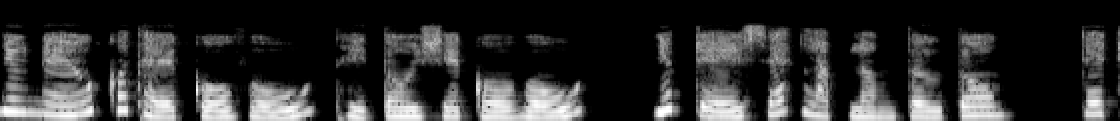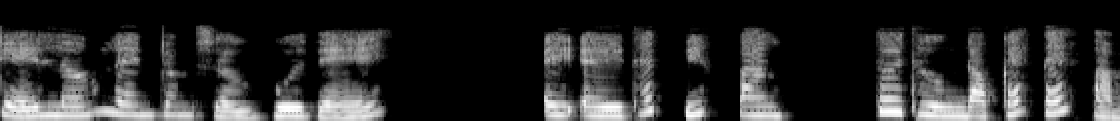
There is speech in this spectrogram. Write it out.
nhưng nếu có thể cổ vũ thì tôi sẽ cổ vũ, giúp trẻ xác lập lòng tự tôn, để trẻ lớn lên trong sự vui vẻ. Y Y thích viết văn, tôi thường đọc các tác phẩm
